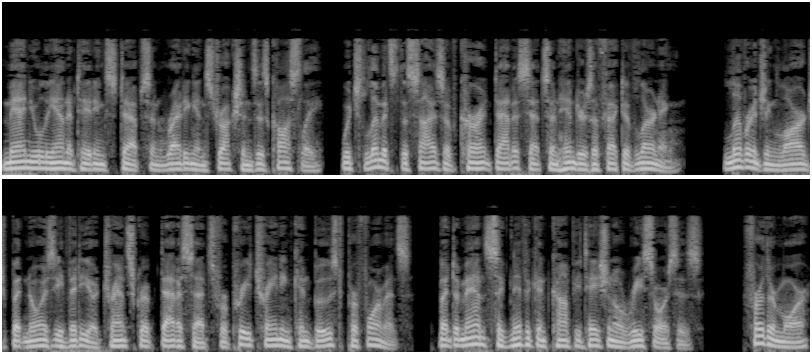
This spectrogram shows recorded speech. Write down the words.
Manually annotating steps and writing instructions is costly, which limits the size of current datasets and hinders effective learning. Leveraging large but noisy video transcript datasets for pre-training can boost performance, but demands significant computational resources. Furthermore,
